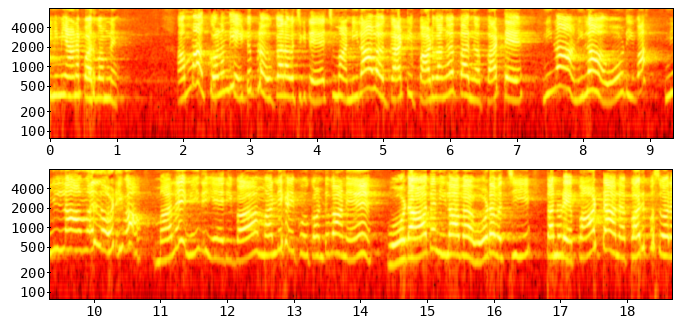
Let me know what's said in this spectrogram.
இனிமையான பருவம்னு. அம்மா குழந்தைய இடுப்புல உட்கார வச்சுக்கிட்டு சும்மா நிலாவை காட்டி பாடுவாங்க. பாருங்க பாட்டு. நிலா நிலா ஓடி வா. நில்லாமல் ஓடி வா. மலை மீது ஏறி வா. மல்லிகை பூ கொண்டு வானு ஓடாத நிலாவை ஓட வச்சு தன்னுடைய பாட்டால பருப்பு சோற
